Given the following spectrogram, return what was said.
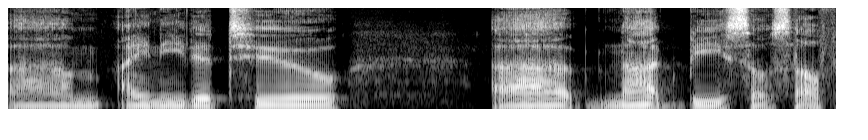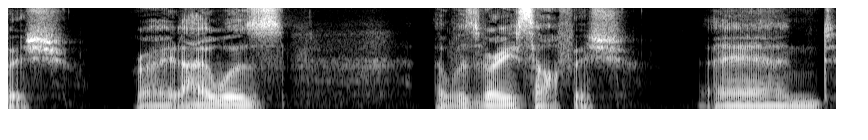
Um, I needed to uh, not be so selfish, right? I was, I was very selfish, and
